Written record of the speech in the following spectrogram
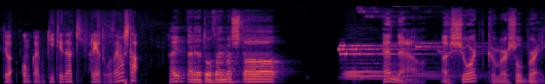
では、今回も聞いていただきありがとうございました。はい、ありがとうございました。And now, a short commercial break.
